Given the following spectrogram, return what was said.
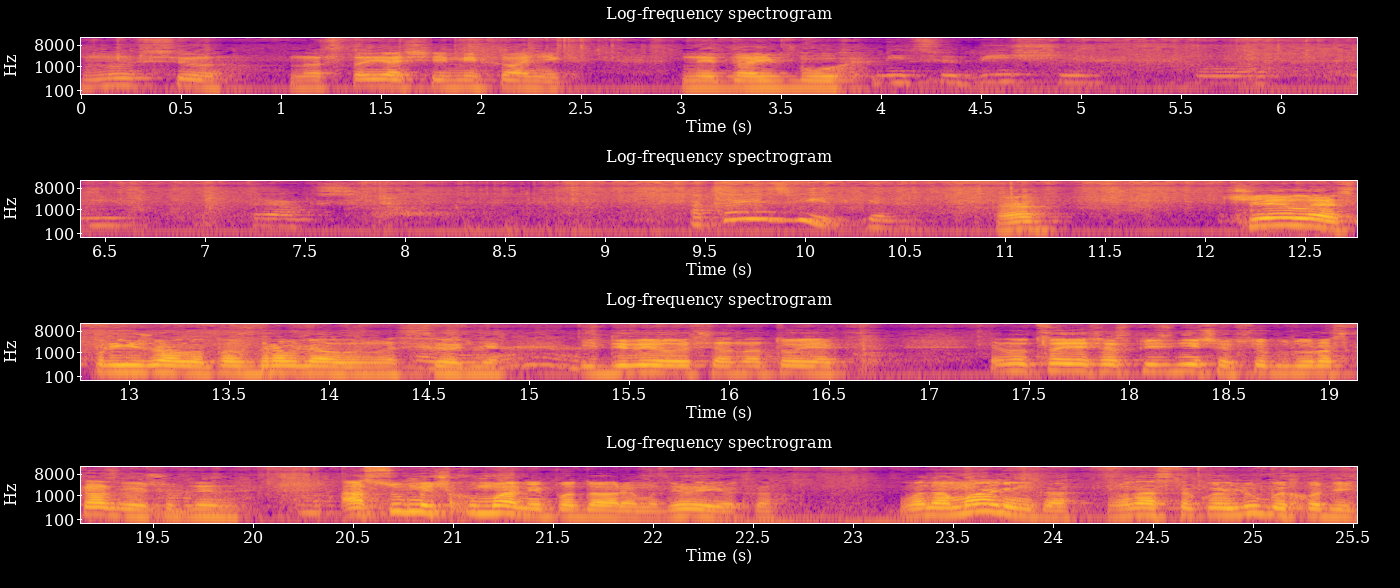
ну все, настоящий механік, не дай Бог. Mitsubishi Trucks. А то і звідки? А? ЧЛС приїжджало, поздравляло нас сьогодні. І дивилися на те, як. Ну це я зараз пізніше все буду розказувати, щоб не. А сумочку мамі подаримо, диви яка. Вона маленька, вона з такою любить ходить.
